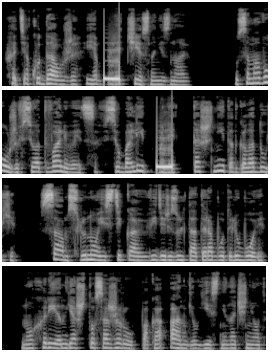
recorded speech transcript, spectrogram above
Хотя куда уже, я, блядь, честно не знаю. У самого уже все отваливается, все болит, блядь, тошнит от голодухи. Сам слюной истекаю, видя результаты работы любови. Но хрен я что сожру, пока ангел есть не начнет.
